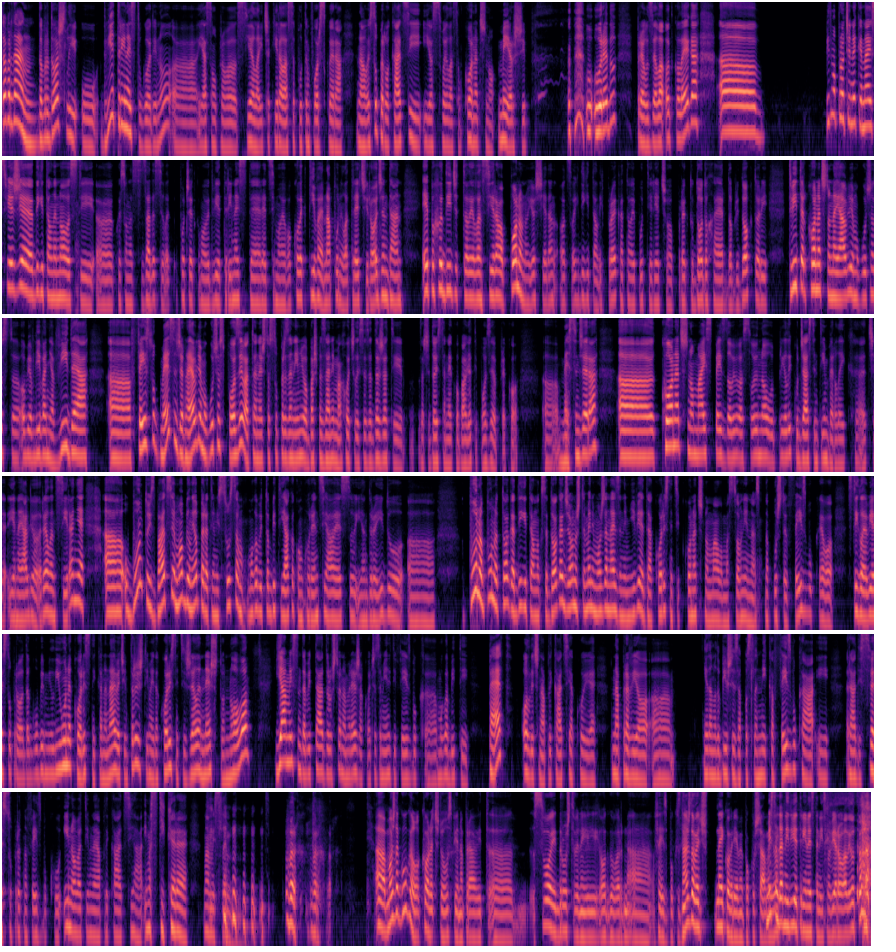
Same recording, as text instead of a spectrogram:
Dobar dan, dobrodošli u 2013. godinu. ja sam upravo sjela i čekirala se putem Foursquare na ovoj super lokaciji i osvojila sam konačno mayorship u uredu, preuzela od kolega. Uh, Vidimo proći neke najsvježije digitalne novosti koje su nas zadesile početkom ove 2013. Recimo, evo, kolektiva je napunila treći rođendan. EPH Digital je lansirao ponovno još jedan od svojih digitalnih projekata. Ovaj put je riječ o projektu Dodo HR, Dobri doktori. Twitter konačno najavljuje mogućnost e, objavljivanja videa. Facebook Messenger najavljuje mogućnost poziva, to je nešto super zanimljivo, baš me zanima hoće li se zadržati, znači doista neko obavljati pozive preko uh, Messengera. Uh, konačno MySpace dobiva svoju novu priliku, Justin Timberlake uh, će, je najavljio relansiranje. Uh, Ubuntu izbacuje mobilni operativni sustav, mogla bi to biti jaka konkurencija iOS-u i Androidu. Puno, puno toga digitalnog se događa. Ono što je meni možda najzanimljivije je da korisnici konačno malo masovnije nas napuštaju Facebook. Evo, stigla je vijest upravo da gubi milijune korisnika na najvećim tržištima i da korisnici žele nešto novo. Ja mislim da bi ta društvena mreža koja će zamijeniti Facebook uh, mogla biti Path, odlična aplikacija koju je napravio uh, jedan od bivših zaposlenika Facebooka i radi sve suprotno Facebooku, inovativna je aplikacija, ima stikere, ma mislim, vrh, vrh, vrh. A, možda Google konačno uspije napraviti uh, svoj društveni odgovor na Facebook. Znaš da već neko vrijeme pokušavaju. Mislim da ni 2013. nismo vjerovali u to.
